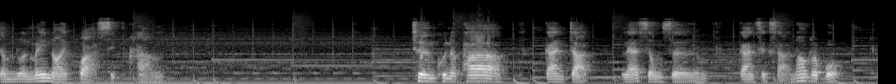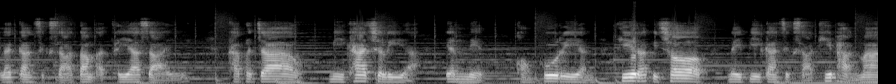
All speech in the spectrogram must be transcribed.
จำนวนไม่น้อยกว่า 10 ครั้ง เชิงคุณภาพ การจัดและส่งเสริม การศึกษานอกระบบ และการศึกษาตามอัธยาศัย ข้าพเจ้า มีค่าเฉลี่ย N-NET ของผู้เรียนที่รับผิดชอบในปีการศึกษาที่ผ่านมา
